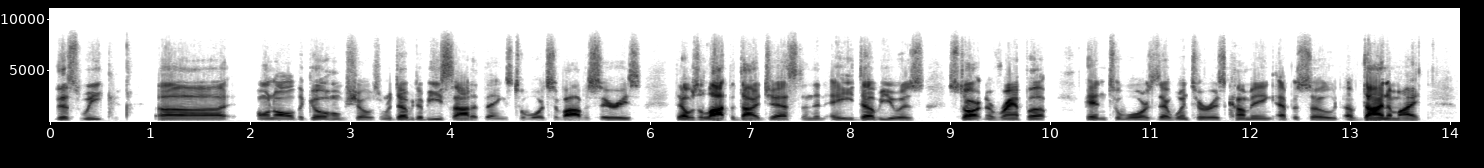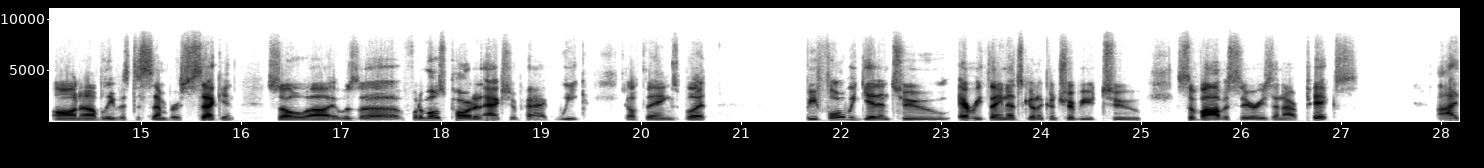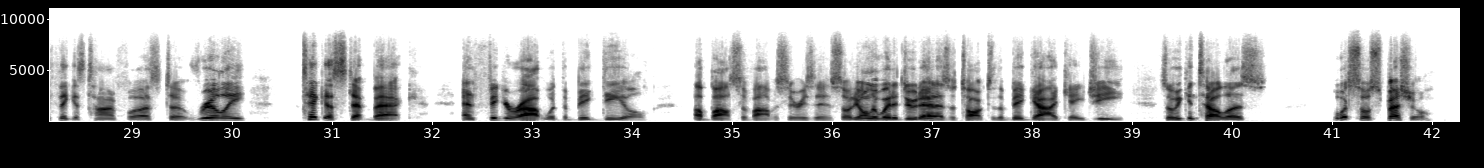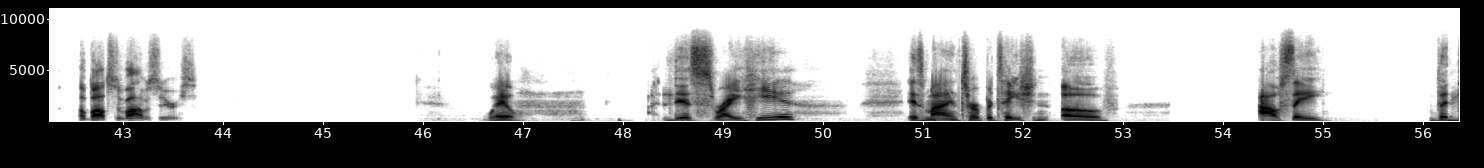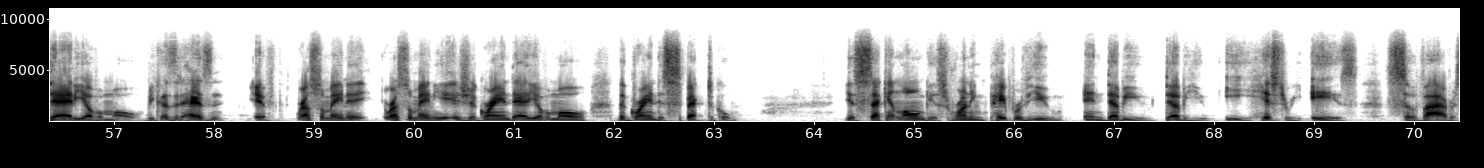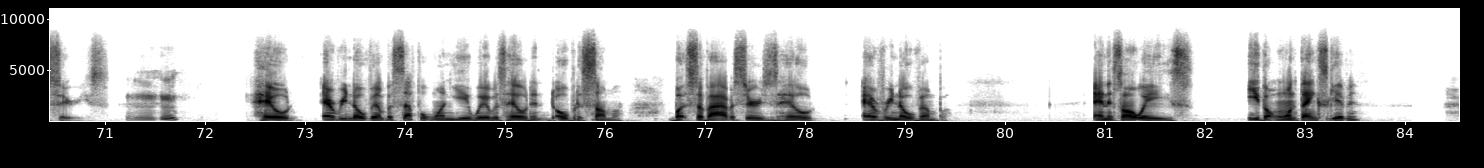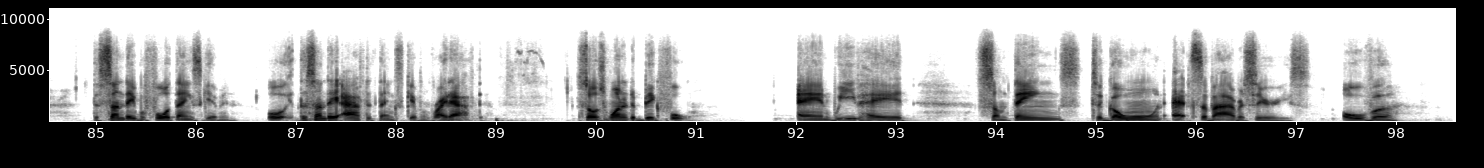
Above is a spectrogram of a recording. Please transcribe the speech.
This week, uh, on all the go home shows from the WWE side of things towards Survivor Series, there was a lot to digest. And then AEW is starting to ramp up, heading towards their winter is coming episode of Dynamite on, uh, I believe it's December 2nd. So uh, it was, uh, for the most part, an action packed week of things. But before we get into everything that's going to contribute to Survivor Series and our picks, I think it's time for us to really take a step back and figure out what the big deal about Survivor Series is. So the only way to do that is to talk to the big guy KG so he can tell us what's so special about Survivor Series. Well, this right here is my interpretation of, I'll say, the daddy of them all because it hasn't. If WrestleMania WrestleMania is your granddaddy of them all, the grandest spectacle, your second longest running pay per view in WWE history is Survivor Series Mm-hmm. held every November, except for one year where it was held in, over the summer. But Survivor Series is held every November. And it's always either on Thanksgiving, the Sunday before Thanksgiving, or the Sunday after Thanksgiving, right after. So it's one of the big four. And we've had some things to go on at Survivor Series over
